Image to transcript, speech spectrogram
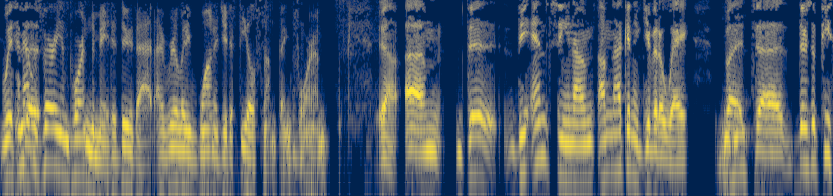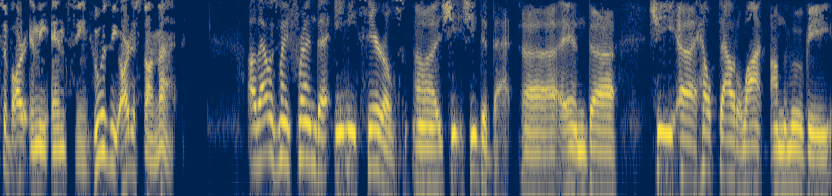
with And that the- was very important to me to do that. I really wanted you to feel something for him. yeah, um, the the end scene, I'm I'm not going to give it away, but uh, there's a piece of art in the end scene. Who was the artist on that? Oh, that was my friend uh, Amy Searles. Uh, she she did that, uh, and uh, she uh, helped out a lot on the movie,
